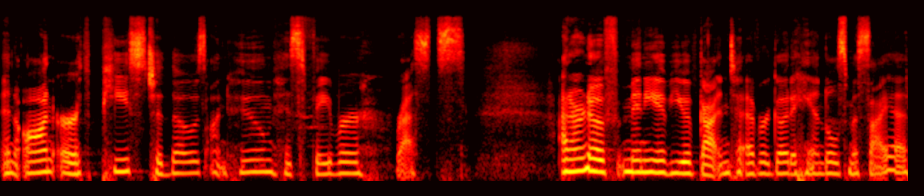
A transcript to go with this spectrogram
and on earth peace to those on whom his favor rests. I don't know if many of you have gotten to ever go to Handel's Messiah,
